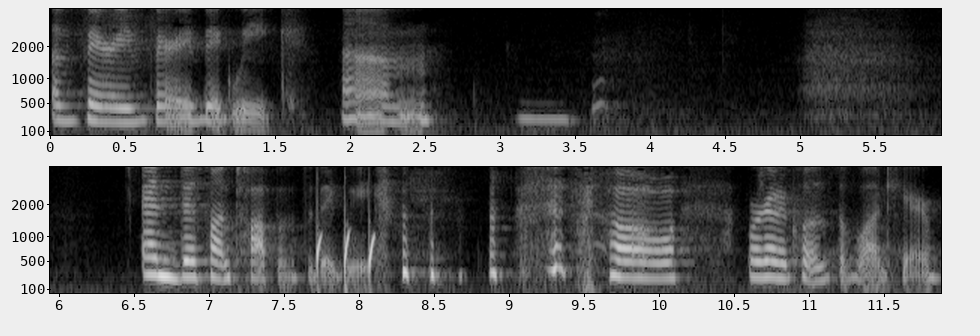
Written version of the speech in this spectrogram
a very, very big week. Um, And this on top of the big week. so we're going to close the vlog here.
